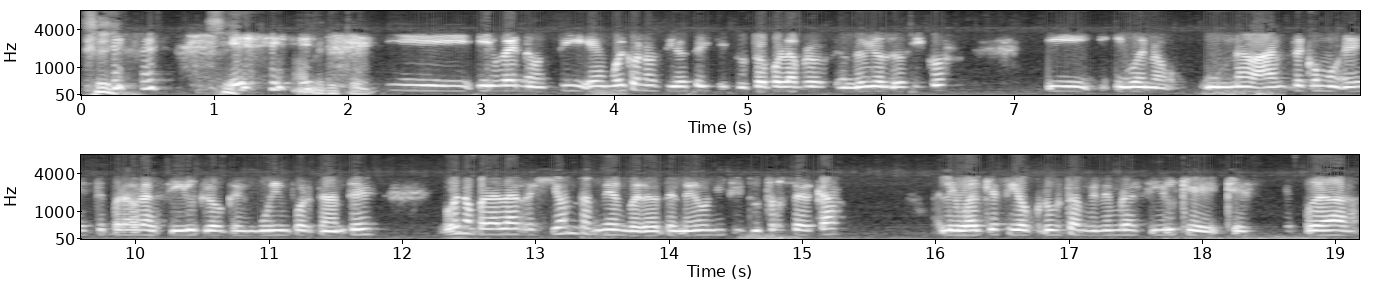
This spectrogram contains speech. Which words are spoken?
Sí, y, y, bueno, sí, es muy conocido este instituto por la producción de biológicos. Y, y bueno, un avance como este para Brasil creo que es muy importante. Bueno, para la región también, ¿verdad? Tener un instituto cerca, al igual que Fiocruz también en Brasil, que, que pueda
